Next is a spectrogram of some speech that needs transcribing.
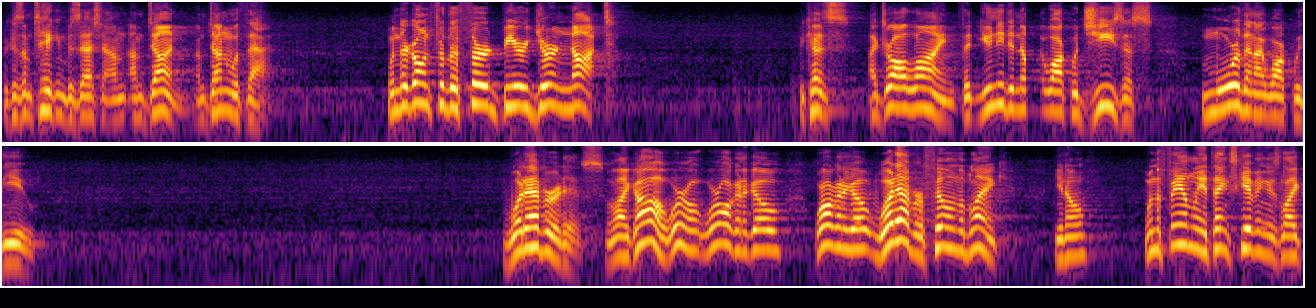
because I'm taking possession. I'm, I'm done. I'm done with that. When they're going for their third beer, you're not. Because I draw a line that you need to know I walk with Jesus more than I walk with you. Whatever it is. Like, oh, we're all, we're all going to go, we're all going to go, whatever, fill in the blank. You know, when the family at Thanksgiving is like,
